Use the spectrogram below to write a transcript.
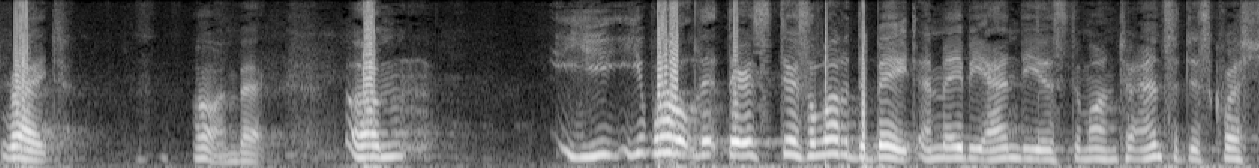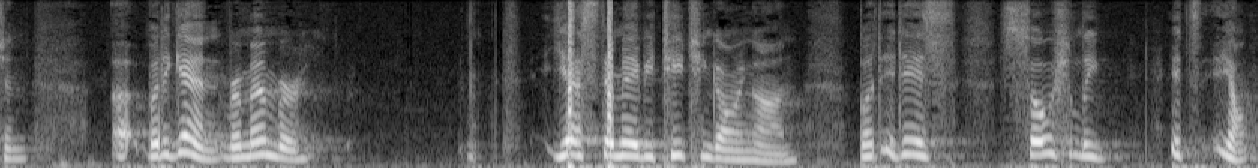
Right. Oh, I'm back. Um, well, th- there's, there's a lot of debate, and maybe Andy is the one to answer this question. Uh, but again, remember, yes, there may be teaching going on, but it is socially, it's, you know,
